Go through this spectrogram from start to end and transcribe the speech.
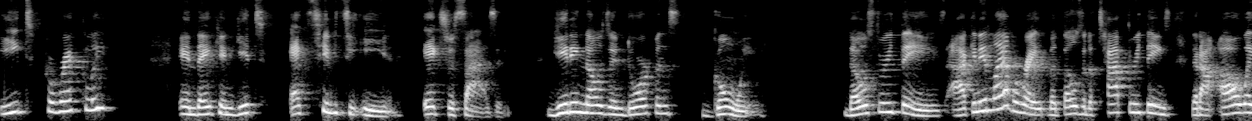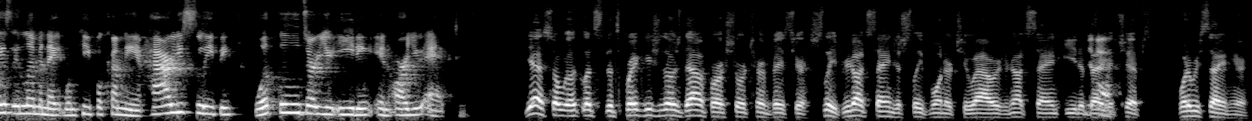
eat correctly and they can get activity in, exercising, getting those endorphins going. Those three things, I can elaborate, but those are the top three things that I always eliminate when people come in. How are you sleeping? What foods are you eating? And are you active? Yeah, so uh, let's let's break each of those down for our short-term base here. Sleep. You're not saying just sleep one or two hours. You're not saying eat a bag of chips. What are we saying here?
